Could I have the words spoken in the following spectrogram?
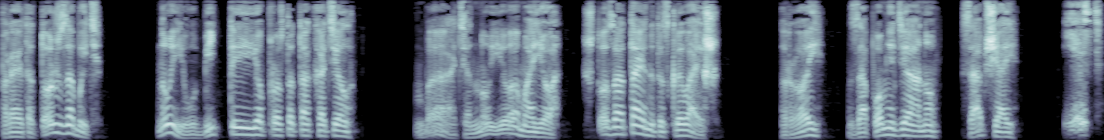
Про это тоже забыть? Ну и убить ты ее просто так хотел. Батя, ну ё-моё, что за тайны ты скрываешь? Рой, запомни Диану, сообщай. Есть?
